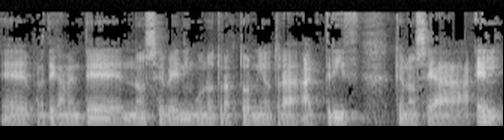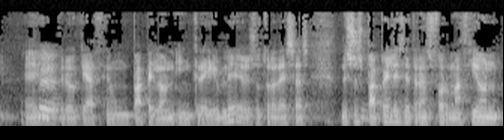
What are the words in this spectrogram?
eh, prácticamente no se ve ningún otro actor ni otra actriz que no sea él. ¿eh? Yo creo que hace un papelón increíble. Es otro de, esas, de esos papeles de transformación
